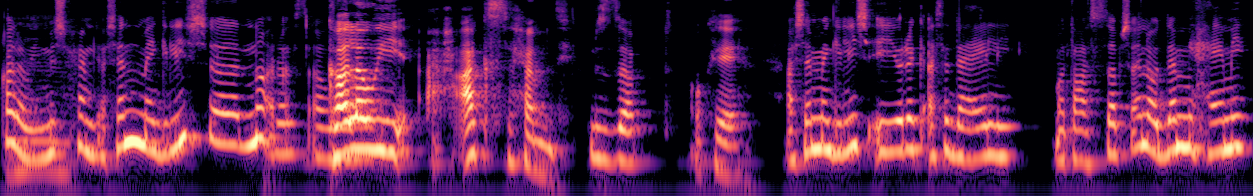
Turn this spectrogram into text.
قلوي. مش حمضي عشان ما يجيليش نقرس أو قلوي عكس حمضي بالظبط. أوكي. عشان ما يجيليش إيه؟ uric acid عالي. ما تعصبش. أنا لو دمي حامي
